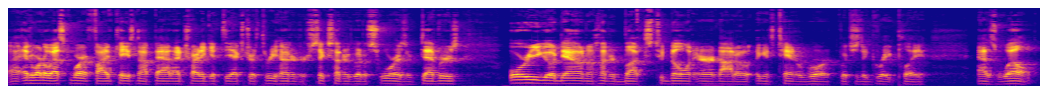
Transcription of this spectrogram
Uh, Eduardo Escobar at 5K is not bad. I try to get the extra 300 or 600 go to Suarez or Devers or you go down 100 bucks to Nolan Arenado against Tanner Roark, which is a great play as well.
